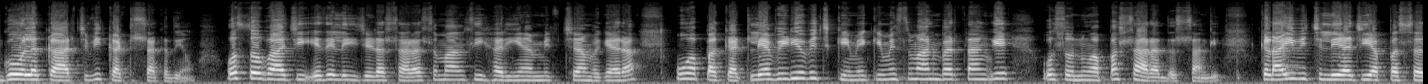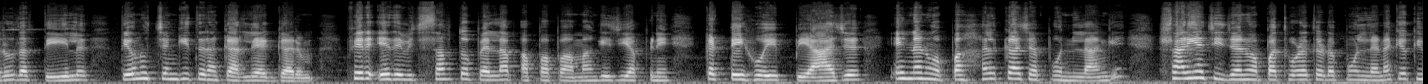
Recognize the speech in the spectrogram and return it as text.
ਗੋਲ ਆਕਾਰ 'ਚ ਵੀ ਕੱਟ ਸਕਦੇ ਹੋ। ਉਸ ਤੋਂ ਬਾਅਦ ਜੀ ਇਹਦੇ ਲਈ ਜਿਹੜਾ ਸਾਰਾ ਸਮਾਨ ਸੀ, ਹਰੀਆਂ ਮਿਰਚਾਂ ਵਗੈਰਾ, ਉਹ ਆਪਾਂ ਕੱਟ ਲਿਆ। ਵੀਡੀਓ ਵਿੱਚ ਕਿਵੇਂ ਕਿਵੇਂ ਸਮਾਨ ਵਰਤਾਂਗੇ, ਉਹ ਤੁਹਾਨੂੰ ਆਪਾਂ ਸਾਰਾ ਦੱਸਾਂਗੇ। ਕੜਾਈ ਵਿੱਚ ਲਿਆ ਜੀ ਆਪਾਂ ਸਰੋਂ ਦਾ ਤੇਲ ਤੇ ਉਹਨੂੰ ਚੰਗੀ ਤਰ੍ਹਾਂ ਕਰ ਲਿਆ ਗਰਮ। ਫਿਰ ਇਹਦੇ ਵਿੱਚ ਸਭ ਤੋਂ ਪਹਿਲਾਂ ਆਪਾਂ ਪਾਵਾਂਗੇ ਜੀ ਆਪਣੇ ਕੱਟੇ ਹੋਏ ਪਿਆਜ਼। ਇਹਨਾਂ ਨੂੰ ਆਪਾਂ ਹਲਕਾ ਜਿਹਾ ਭੁੰਨ ਲਾਂਗੇ। ਸਾਰੀਆਂ ਚੀਜ਼ਾਂ ਨੂੰ ਆਪਾਂ ਥੋੜਾ ਥੋੜਾ ਭੁੰਨ ਲੈਣਾ ਕਿਉਂਕਿ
